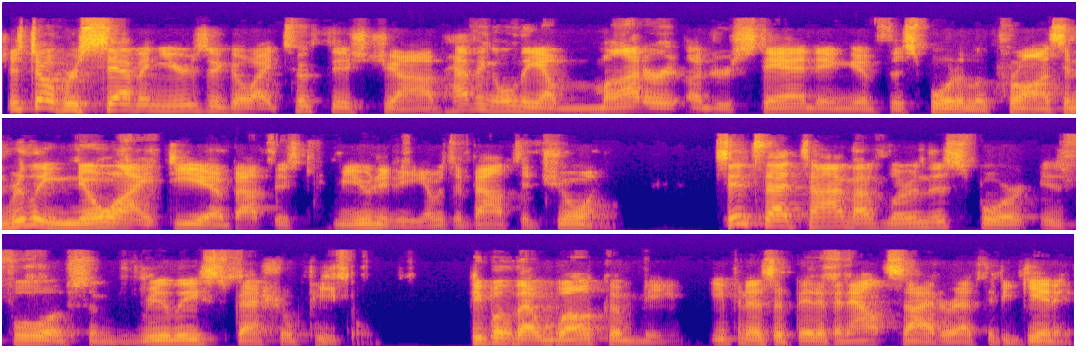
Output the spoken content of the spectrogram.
Just over seven years ago, I took this job, having only a moderate understanding of the sport of lacrosse and really no idea about this community I was about to join. Since that time, I've learned this sport is full of some really special people, people that welcomed me, even as a bit of an outsider at the beginning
